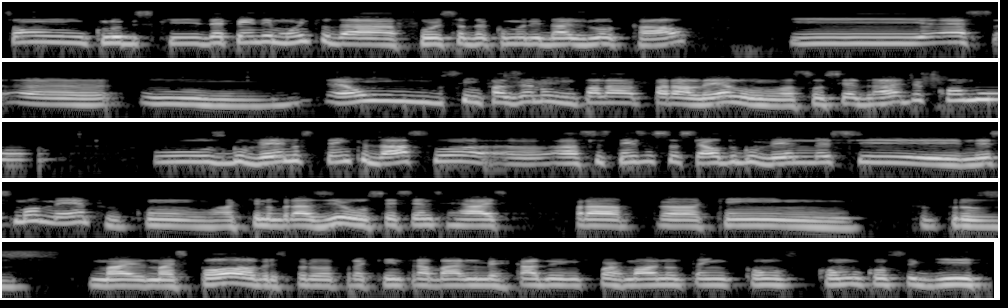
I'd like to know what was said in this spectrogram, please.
São clubes que dependem muito da força da comunidade local e essa, uh, é um, sim, fazendo um para, paralelo à sociedade, é como os governos têm que dar a sua a assistência social do governo nesse, nesse momento, com aqui no Brasil, os 600 reais para quem, para os mais, mais pobres, para quem trabalha no mercado informal não tem como, como conseguir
